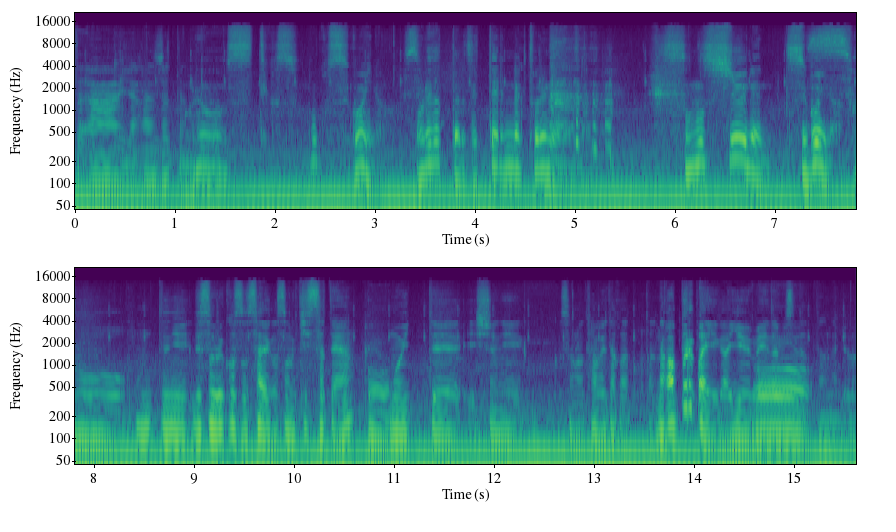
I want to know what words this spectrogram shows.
とああみたいな感じだったんだけ俺どもすてかその子すごいな。俺だったら絶対連絡取れないその執念すごいな。そう本当に。でそれこそ最後その喫茶店うん。もう行って一緒にその食べたかった。なんかアップルパイが有名な店だったんだけど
